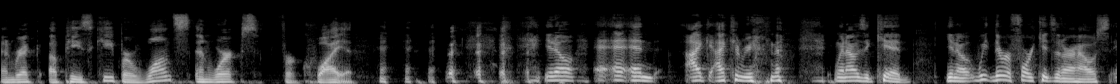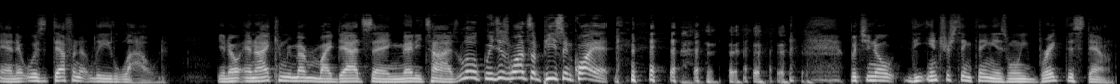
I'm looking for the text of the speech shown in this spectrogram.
And Rick, a peacekeeper wants and works for quiet. you know, and, and I, I, can remember when I was a kid, you know, we, there were four kids in our house and it was definitely loud you know, and I can remember my dad saying many times, look, we just want some peace and quiet. but you know, the interesting thing is when we break this down,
